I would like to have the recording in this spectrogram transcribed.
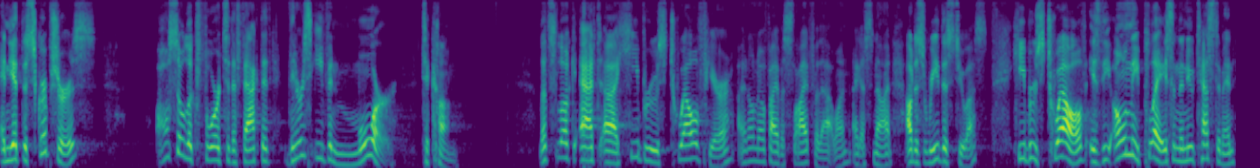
And yet the scriptures also look forward to the fact that there's even more to come. Let's look at uh, Hebrews 12 here. I don't know if I have a slide for that one. I guess not. I'll just read this to us. Hebrews 12 is the only place in the New Testament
